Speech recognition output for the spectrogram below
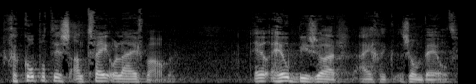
gekoppeld is aan twee olijfbomen. Heel, heel bizar eigenlijk, zo'n beeld.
